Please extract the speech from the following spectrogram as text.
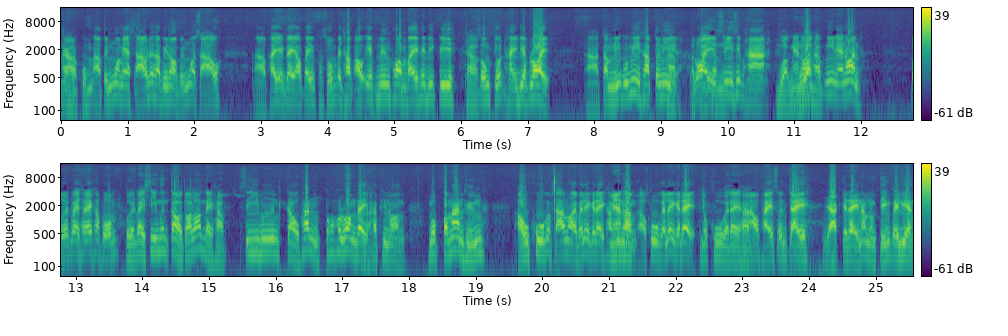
นะคครัรับบผมอ่าเป็นงัวแม่สาวด้วยครับพี่น้องเป็นงัวสาว อ่าใครอยากได้เอาไปผสมไปทับเอาเอฟหนึ่งพร้อมใบเพชรดิกรีครับทรงจดให้เรียบร้อยอ่าตำหนิบุมี่ครับตัวนี้ครับร้อยประกันตำหนิ สี่สิบห้าบวกแน่นอนครับนี่แน่นอน เปิดไว้เท่าไหรครับผม เปิดไว้สี่หมื่นเก้าต่อรองได้ครับสี่หมื่นเก้าพันต่อร่องได้ครับครับพี่น้อง งบประมาณถึงเอาคู่กับสาวหน่อยไปเลยก็ได้ครับแม่นพี่น้องครับ เอาคู่กันเลยก็ได้ยกคู่ก็ได้ครับ เอาไผสนใจ อยากจะได้น้ำหนองจิงไปเลี้ยง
